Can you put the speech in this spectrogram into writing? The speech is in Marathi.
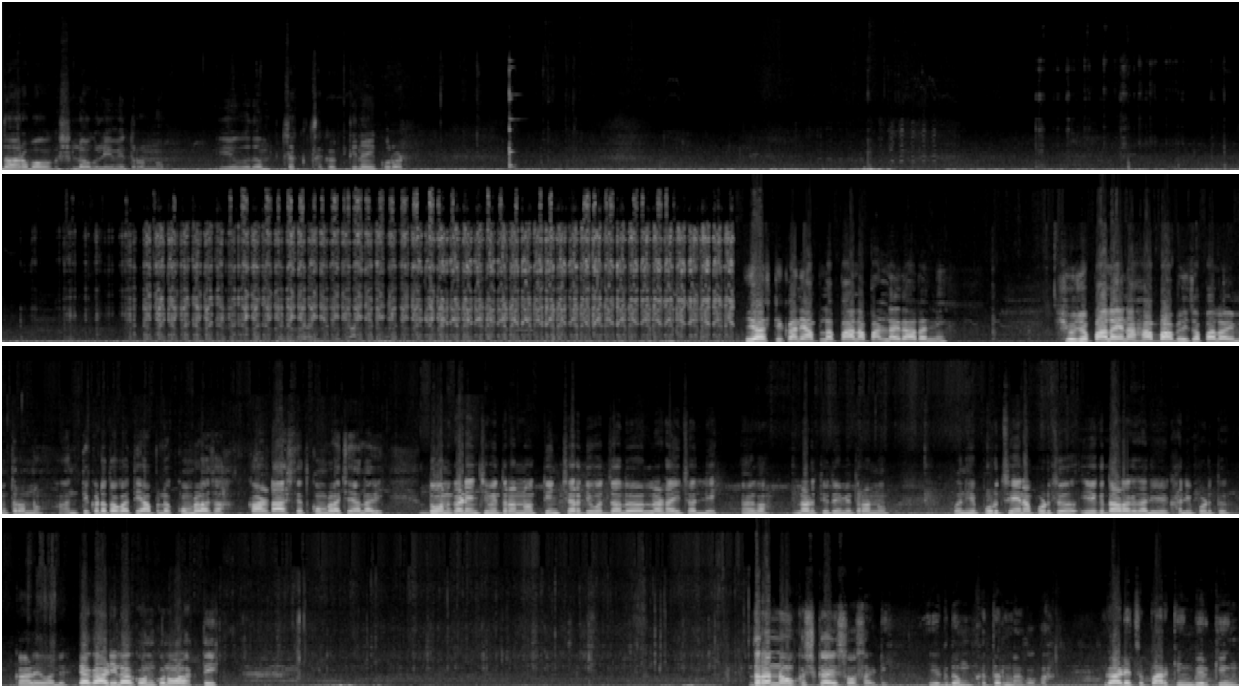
दारा बघा कशी लागली मित्रांनो? एकदम चकचकती नाही कुराड याच ठिकाणी आपला पाला पाडलाय दादांनी. ह्यो जो पाला आहे ना हा बाभळीचा पाला आहे मित्रांनो. आणि तिकडं तो का ते आपलं कोंबळाचा. काटा असतात कोंबळाची हलावी दोन गाड्यांची मित्रांनो तीन चार दिवस झालं लढाई चालली. आहे का? लढते ते मित्रांनो. पण हे पुढचं आहे ना पुढचं. एक दाडाक झाली खाली पडतं काळेवालं. त्या गाडीला कोण कोण ओळखते? मित्रांनो कशी काय सोसायटी एकदम खतरनाक हो का? गाड्याचं पार्किंग बिर्किंग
